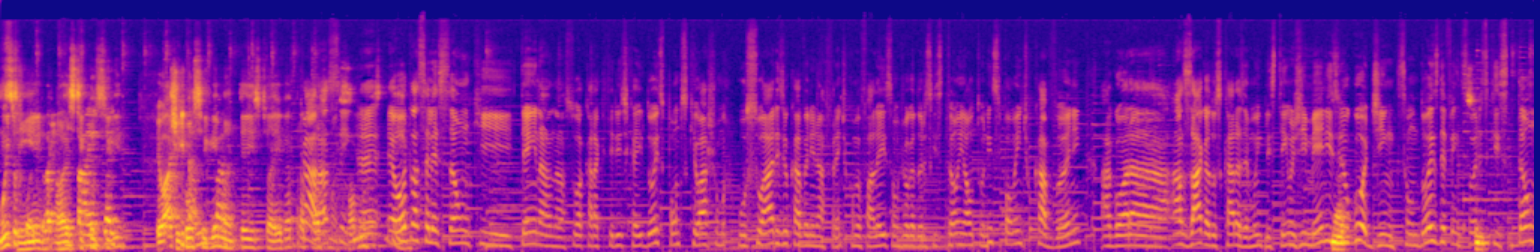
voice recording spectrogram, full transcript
Muito Sim, forte. Ó, se, tá conseguir, Eu acho Se que conseguir tá manter isso aí, vai pra Cara, próxima assim, Copa. é, é outra seleção que tem na, na sua característica aí dois pontos que eu acho o Soares e o Cavani na frente, como eu falei, são jogadores que estão em alto nível, principalmente o Cavani. Agora, a zaga dos caras é muito. Eles têm o Jimenez e o Godin, que são dois defensores que estão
